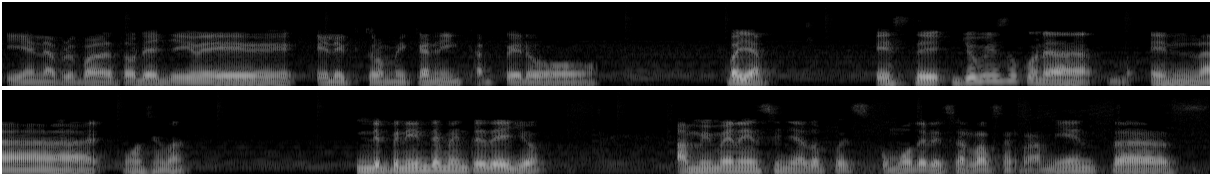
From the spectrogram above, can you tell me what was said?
y en la preparatoria llevé electromecánica, pero vaya, este, yo pienso con la, en la, ¿cómo se llama? Independientemente de ello, a mí me han enseñado pues cómo aderezar las herramientas,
